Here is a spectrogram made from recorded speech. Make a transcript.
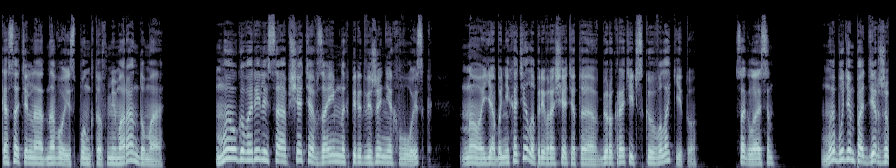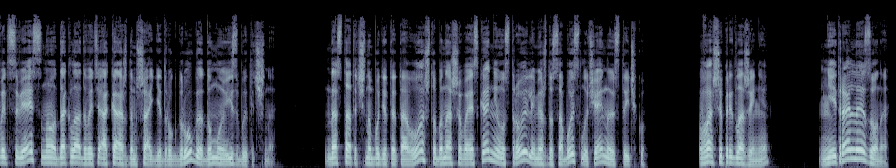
касательно одного из пунктов меморандума, мы уговорились сообщать о взаимных передвижениях войск, но я бы не хотела превращать это в бюрократическую волокиту. Согласен. Мы будем поддерживать связь, но докладывать о каждом шаге друг друга, думаю, избыточно. Достаточно будет и того, чтобы наши войска не устроили между собой случайную стычку. Ваши предложения? Нейтральная зона.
